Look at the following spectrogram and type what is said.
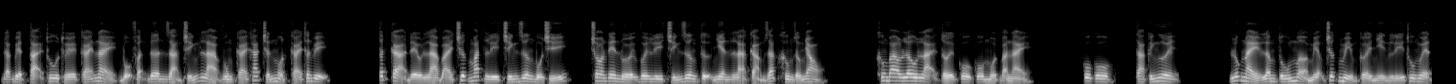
đặc biệt tại thu thuế cái này, bộ phận đơn giản chính là vung cái khác chấn một cái thân vị tất cả đều là bái trước mắt lý chính dương bố trí, cho nên đối với lý chính dương tự nhiên là cảm giác không giống nhau. Không bao lâu lại tới cô cô một bàn này. Cô cô, ta kính ngươi. Lúc này lâm tú mở miệng trước mỉm cười nhìn lý thu nguyện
